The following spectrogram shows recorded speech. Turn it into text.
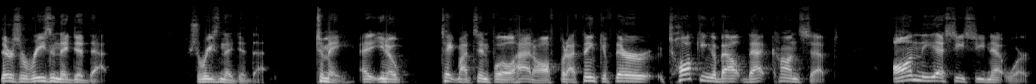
There's a reason they did that. There's a reason they did that. To me, uh, you know, take my tinfoil hat off, but I think if they're talking about that concept on the SEC network,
